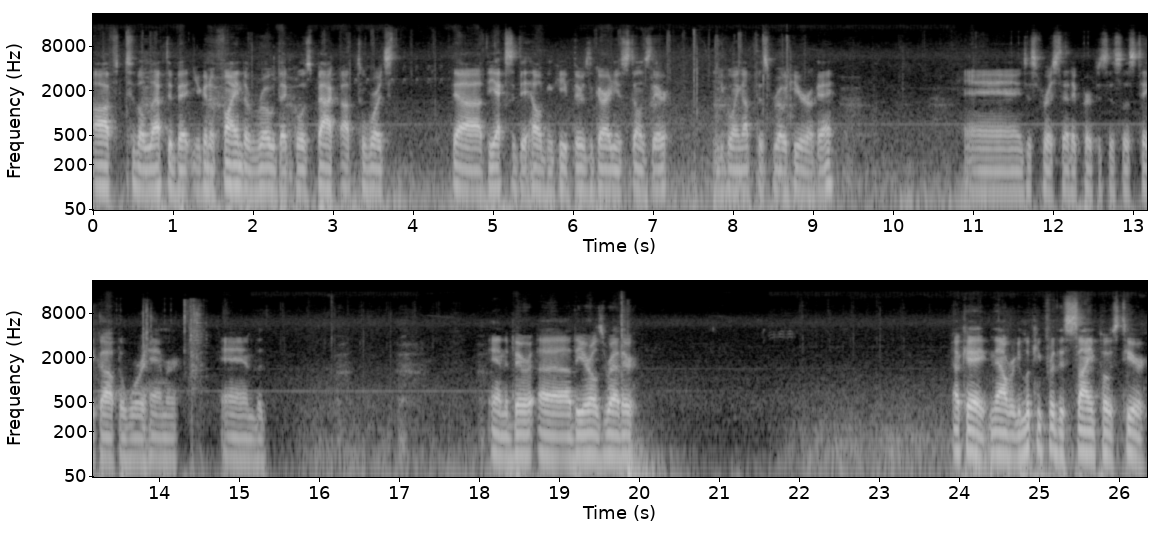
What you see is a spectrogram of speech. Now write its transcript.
off to the left a bit. You're going to find the road that goes back up towards the, uh, the exit to Helgen Keep. There's the Guardian Stones there. And you're going up this road here, okay? And just for aesthetic purposes, let's take off the Warhammer and the and the bear, uh, the arrows rather. Okay, now we're looking for this signpost here.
